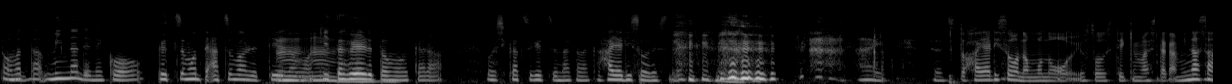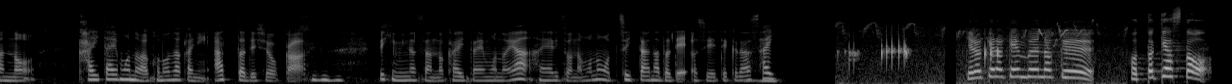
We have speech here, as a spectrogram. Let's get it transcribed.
とまたみんなでねこうグッズ持って集まるっていうのもきっと増えると思うから、推し活グッズなかなか流行りそうですね。はい。じゃあちょっと流行りそうなものを予想してきましたが皆さんの買いたいものはこの中にあったでしょうか？ぜひ皆さんの買いたいものや流行りそうなものをツイッターなどで教えてください、ケロケロ見聞録。ポッドキャスト。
